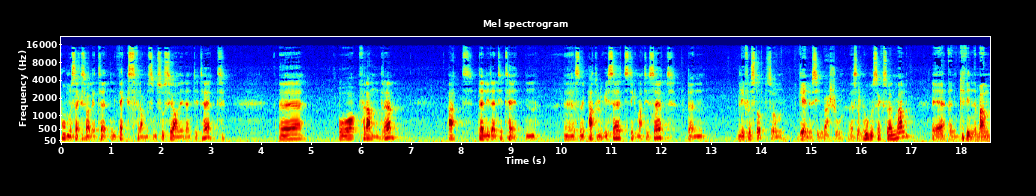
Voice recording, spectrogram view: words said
homoseksualiteten vokser fram som sosial identitet. Eh, og for andre at den identiteten eh, som er patologisert, stigmatisert, den blir forstått som genusinversjon. Altså en homoseksuell mann er en kvinnemann.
